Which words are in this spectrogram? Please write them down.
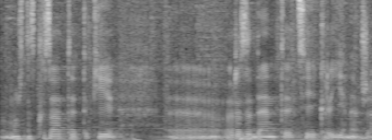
можна сказати такі е, резиденти цієї країни вже.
